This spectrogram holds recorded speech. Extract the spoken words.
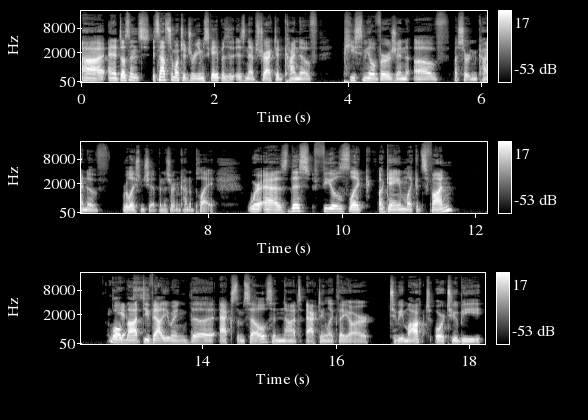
uh, and it doesn't it's not so much a dreamscape as it is an abstracted kind of piecemeal version of a certain kind of relationship and a certain kind of play whereas this feels like a game like it's fun while Yes. not devaluing the acts themselves and not acting like they are to be mocked or to be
